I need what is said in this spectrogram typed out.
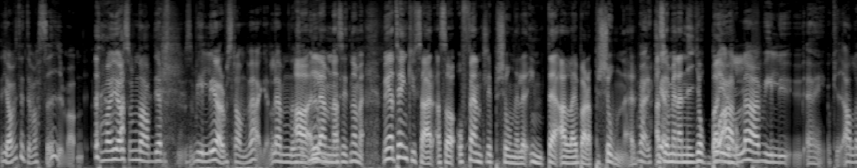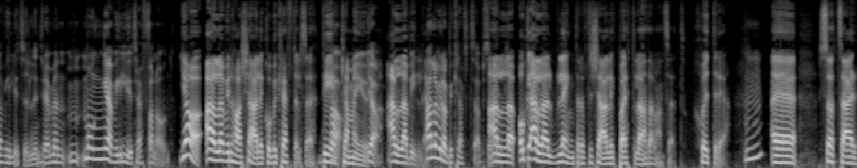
jag vet inte vad säger man? Man gör som Nadja ville göra på Strandvägen, lämna Ja, sitt nummer. lämna sitt nummer. Men jag tänker ju så här, alltså offentlig person eller inte, alla är bara personer. Verkligen. Alltså jag menar ni jobbar och ju ihop. alla vill ju, nej okej alla vill ju tydligen inte det men många vill ju träffa någon. Ja, alla vill ha kärlek och bekräftelse. Det Ja, kan man ju, ja. alla vill det. Alla vill ha bekräftelse absolut. Alla, och alla längtar efter kärlek på ett eller annat annat sätt. Skit i det. Mm. Eh, så att så här,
